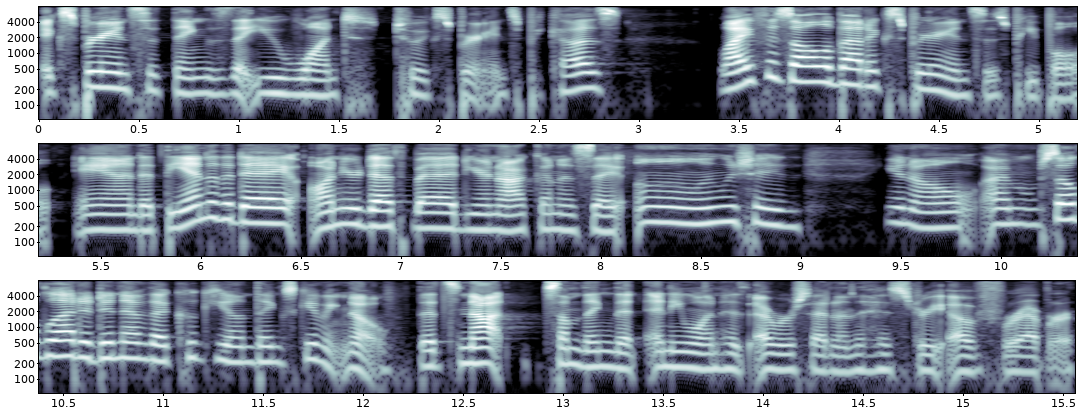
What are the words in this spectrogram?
experience the things that you want to experience because life is all about experiences, people. And at the end of the day, on your deathbed, you're not going to say, "Oh, I wish I you know, I'm so glad I didn't have that cookie on Thanksgiving. No, that's not something that anyone has ever said in the history of forever.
